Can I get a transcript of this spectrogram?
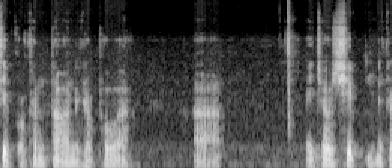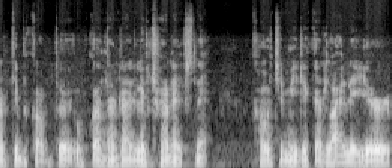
10 กว่าขั้นตอนนะครับ เพราะว่าอ่าไอ้เจ้าชิปนะครับที่ประกอบด้วยอุปกรณ์ทางด้านอิเล็กทรอนิกส์เนี่ยเขาจะมีด้วยกันหลายเลเยอร์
